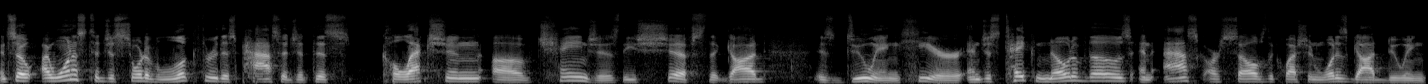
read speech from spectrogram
And so I want us to just sort of look through this passage at this collection of changes, these shifts that God is doing here, and just take note of those and ask ourselves the question what is God doing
